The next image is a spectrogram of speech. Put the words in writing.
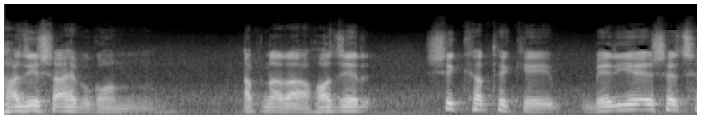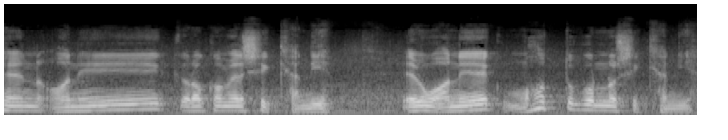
হাজি সাহেবগণ, আপনারা হজের শিক্ষা থেকে বেরিয়ে এসেছেন অনেক রকমের শিক্ষা নিয়ে এবং অনেক মহত্বপূর্ণ শিক্ষা নিয়ে।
